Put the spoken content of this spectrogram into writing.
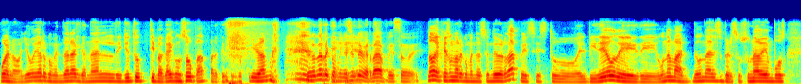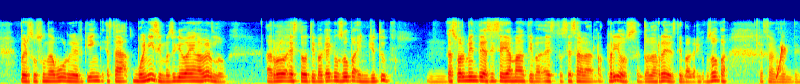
bueno, yo voy a recomendar al canal de YouTube Tipacay con Sopa para que se suscriban. Pero una recomendación de verdad, pues. No, es que es una recomendación de verdad, pues esto, el video de, de una McDonald's versus una Bembos versus una Burger King está buenísimo, así que vayan a verlo. Arroba esto, Tipacay con sopa en YouTube. Casualmente así se llama tipa- esto, César Ríos en todas las redes, Tipacay con sopa, Casualmente.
